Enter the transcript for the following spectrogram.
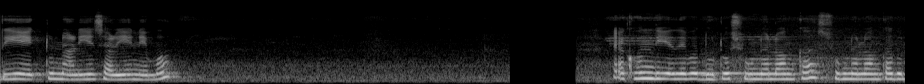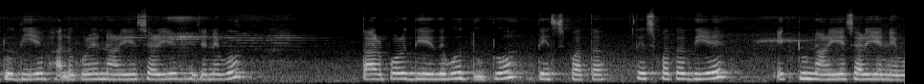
দিয়ে একটু নাড়িয়ে চাড়িয়ে নেব। এখন দিয়ে দেব দুটো শুকনো লঙ্কা। শুকনো লঙ্কা দুটো দিয়ে ভালো করে নাড়িয়ে চাড়িয়ে ভেজে নেব। তারপর দিয়ে দেব দুটো তেজপাতা। তেজপাতা দিয়ে একটু নাড়িয়ে চাড়িয়ে নেব।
